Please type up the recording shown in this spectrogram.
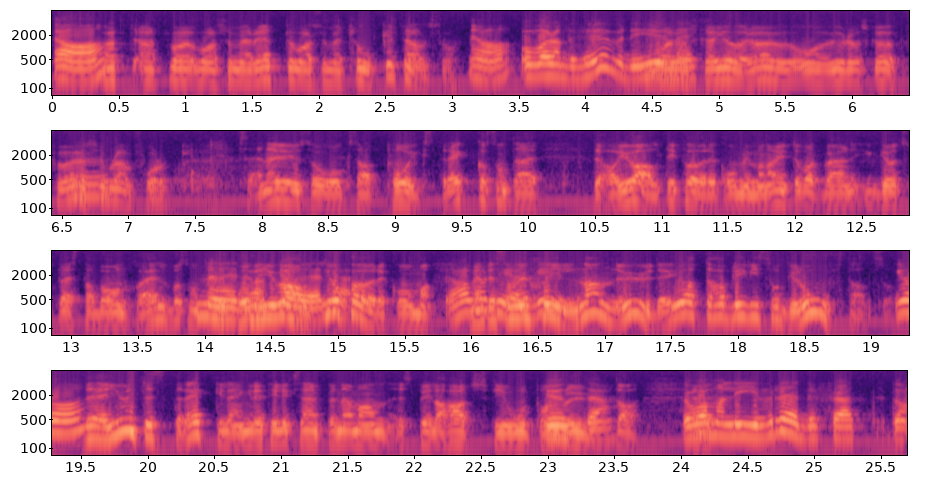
Ja. Att, att vad, vad som är rätt och vad som är tokigt alltså. Ja, och vad de behöver det är Och ju vad de ska göra och hur de ska uppföra sig Mm. bland folk. Sen är det ju så också att pojkstreck och sånt där det har ju alltid förekommit. Man har ju inte varit Guds bästa barn själv och sånt. Nej, Det det kommer har ju alltid heller. att förekomma. Men det som är skillnad nu det är ju att det har blivit så grovt alltså. Ja. Det är ju inte streck längre till exempel när man spelar hartsfiol på en Just det. ruta. Då var man livrädd för att de,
